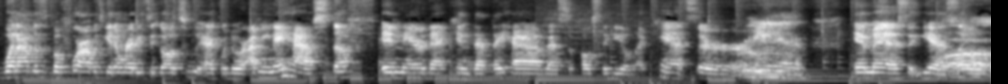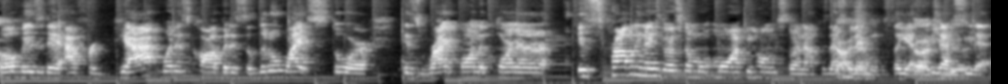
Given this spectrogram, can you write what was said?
when I was before I was getting ready to go to Ecuador, I mean they have stuff in there that can that they have that's supposed to heal like cancer Really? and MS. Yeah, Wow. so go visit it. I forgot what it's called, but it's a little white store. It's right on the corner. It's probably next door to the Milwaukee Home Store now because that's where they Gotcha. moved. So yeah, Gotcha, you got to yeah. see that.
